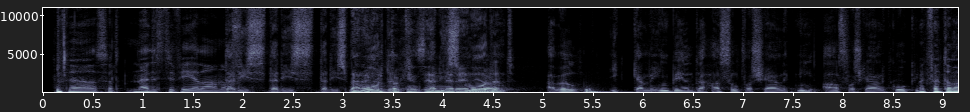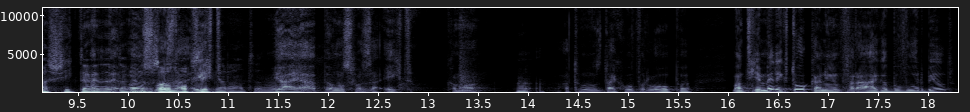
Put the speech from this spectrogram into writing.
Ja, dat is er net iets te veel aan. Of... Dat is, dat is, dat is moordend. dat is in, moordend. Ah, wel, ik kan me inbeelden, Hasselt waarschijnlijk niet, Aals waarschijnlijk ook Maar ik vind het wel chic dat je, Ja, dat bij je er ons was zo'n dat opzicht echt- naar had. Ja, ja, bij ons was dat echt. Come on. hadden we ons dag overlopen. Want je merkt ook aan hun vragen bijvoorbeeld.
